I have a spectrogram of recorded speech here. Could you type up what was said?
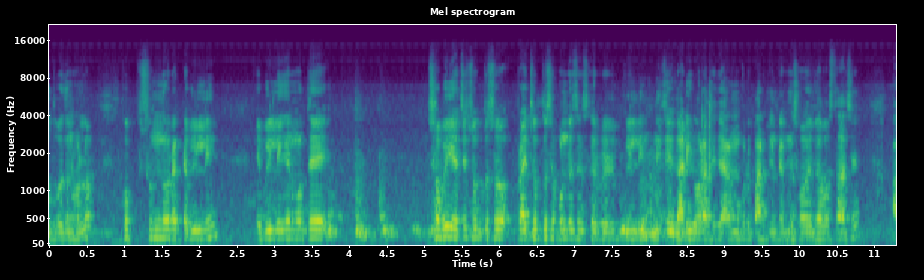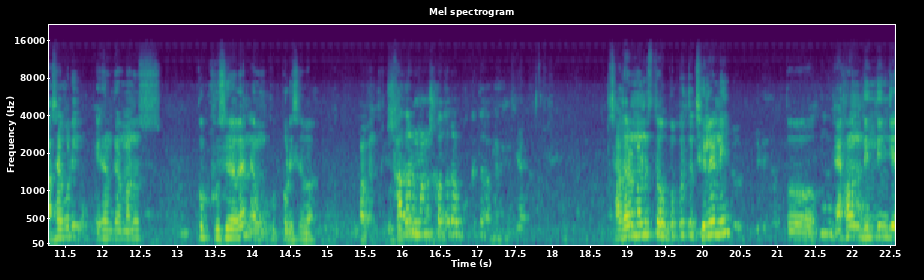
উদ্বোধন হলো। খুব সুন্দর একটা বিল্ডিং এই বিল্ডিংয়ের মধ্যে সবই আছে চোদ্দোশো প্রায় চোদ্দোশো পনেরোশো স্কোয়ার ফিট বিল্ডিং নিচে গাড়ি ঘোড়া থেকে আরম্ভ করে পার্কিং টার্কিং সবই ব্যবস্থা আছে। আশা করি এখানকার মানুষ খুব খুশি হবেন এবং খুব পরিষেবা পাবেন। সাধারণ মানুষ কতটা উপকৃত হবে? সাধারণ মানুষ তো উপকৃত ছিলেনই। তো এখন দিন দিন যে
